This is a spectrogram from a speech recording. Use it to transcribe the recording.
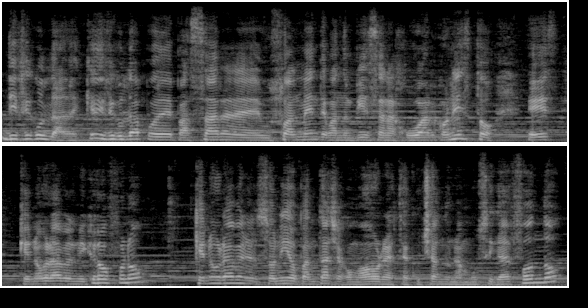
Dificultades. ¿Qué dificultad puede pasar eh, usualmente cuando empiezan a jugar con esto? Es que no grabe el micrófono, que no graben el sonido pantalla como ahora está escuchando una música de fondo,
